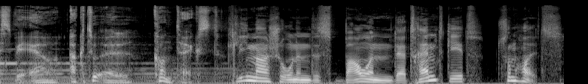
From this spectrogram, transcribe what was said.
SBR aktuell Kontext. Klimaschonendes Bauen. Der Trend geht zum Holz.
